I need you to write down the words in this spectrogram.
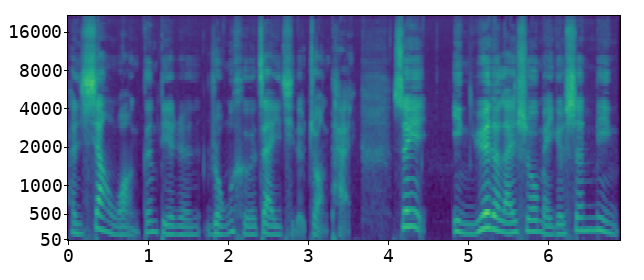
很向往跟别人融合在一起的状态。所以隐约的来说，每个生命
